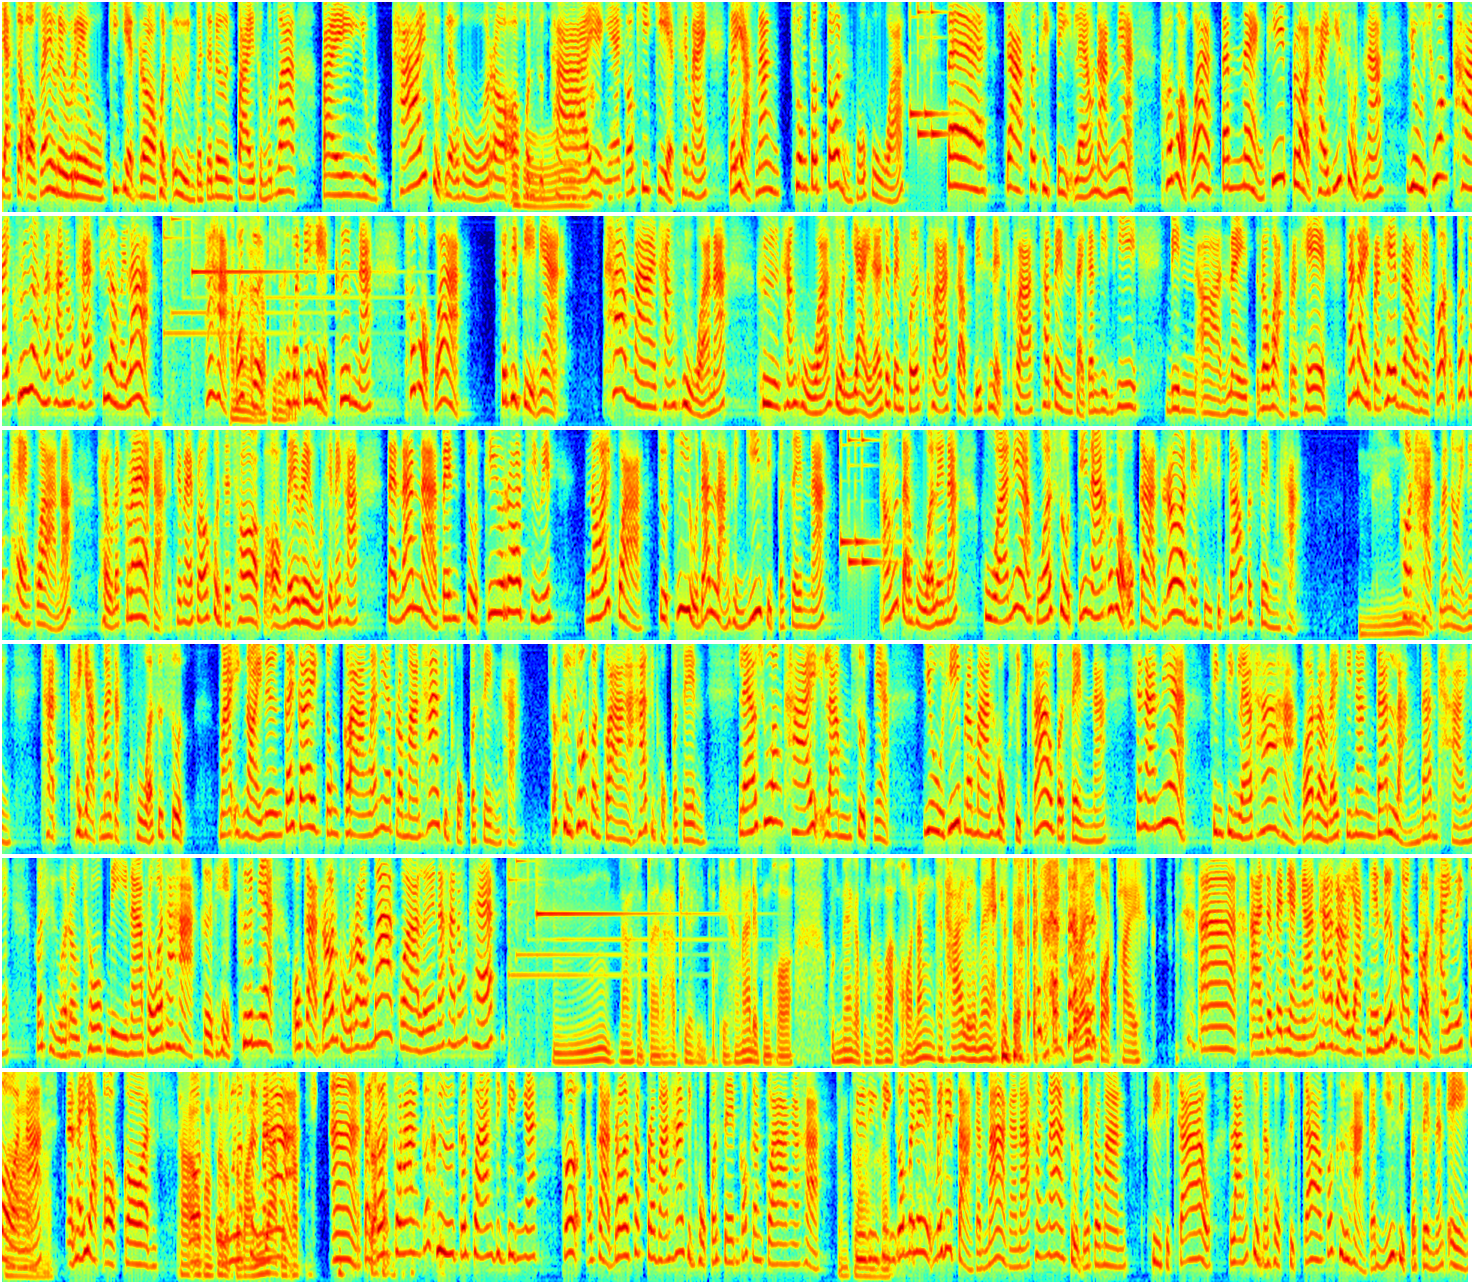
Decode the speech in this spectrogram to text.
อยากจะออกได้เร็วๆขี้เกียจรอคนอื่นกว่าจะเดินไป สมมุติว่า ไปอยู่ท้ายสุดเลยโอ้โห รอออกคนสุดท้ายอย่างเงี้ย ก็ขี้เกียจใช่ไหม ก็อยากนั่งช่วงต้นๆหัวหัว แต่จากสถิติแล้วนั้นเนี่ยเขาบอกว่าตำแหน่งที่ปลอดภัยที่สุดนะ อยู่ช่วงท้ายเครื่องนะคะ น้องแท็เชื่อไหมล่ะ ถ้าหากว่าเกิดอุบัติเหตุขึ้นนะเขาบอกว่าสถิติเนี่ย ถ้ามาทางหัวนะ คือทั้งหัวส่วนใหญ่แล้วจะเป็น first class กับ business class ถ้าเป็นสายการบินที่บินในระหว่างประเทศ ถ้าในประเทศเราเนี่ยก็ก็ต้องแพงกว่านะ แถวแรกๆอะ่ะใช่ไหมเพราะว่าคุณจะชอบออกได้เร็วใช่ไหมคะ แต่นั่นน่ะเป็นจุดที่รอดชีวิตน้อยกว่าจุดที่อยู่ด้านหลังถึง 20%นะเอาตั้งแต่หัวเลยนะ หัวเนี่ย หัวสุดนี่นะเขาบอกโอกาสรอดเนี่ย 49%ค่ะ พอถัดมาหน่อยหนึ่ง ถัดขยับมาจากหัวสุดๆ มาอีกหน่อยนึงใกล้ๆ ตรงกลางแล้วเนี่ยประมาณ 56%ค่ะ ก็คือช่วงกลางๆอะ56%แล้วช่วงท้ายลำสุดเนี่ยอยู่ที่ประมาณ 69%นะ ฉะนั้นเนี่ยจริงๆ แล้วถ้าหากว่าเราได้ที่นั่งด้านหลังด้านท้ายเนี่ยก็ถือว่าเราโชคดีนะ เพราะว่าถ้าหากเกิดเหตุขึ้นเนี่ย โอกาสรอดของเรามากกว่าเลยนะคะ น้องแท็ก น่าสนใจแล้วครับพี่ดาริน โอเคครั้งหน้าเดี๋ยวผมขอคุณแม่กับคุณพ่อว่า ขอนั่งท้ายๆเลยแม่ จะได้ปลอดภัย อ่า อาจจะเป็นอย่างนั้นถ้าเราอยากเน้นเรื่องความปลอดภัยไว้ก่อนนะใช่ครับแต่ถ้าอยากออกก่อนถ้าก็เอาความสะดวกคงเลืสอกบายข้างนี่หยากน้าเลยครับ อ่า แต่ใช่กลางๆก็คือกลางๆจริงๆไงก็โอกาสรอดสักประมาณ 56%ก็กลางๆอะค่ะกลางๆ คือจคริรังบๆก็ไม่ได้ไม่ได้ต่างกันมากอะนะ ข้างหน้าสุดในยประมาณ 49 หลังสุดนะ69 ก็คือห่างกัน 20%นั่นเอง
